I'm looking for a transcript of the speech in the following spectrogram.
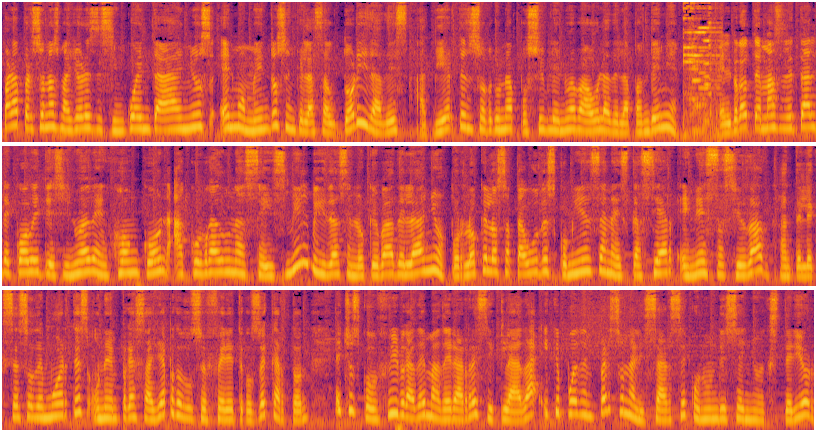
para personas mayores de 50 años en momentos en que las autoridades advierten sobre una posible nueva ola de la pandemia. El brote más letal de COVID-19 en Hong Kong ha cobrado unas 6.000 vidas en lo que va del año, por lo que los ataúdes comienzan a escasear en esa ciudad. Ante el exceso de muertes, una empresa ya produce féretros de cartón hechos con fibra de madera reciclada y que pueden personalizarse con un diseño exterior.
